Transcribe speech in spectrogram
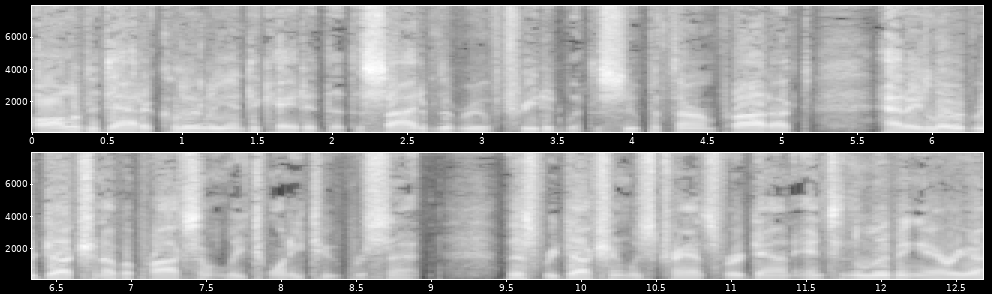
All of the data clearly indicated that the side of the roof treated with the Super Therm product had a load reduction of approximately 22%. This reduction was transferred down into the living area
